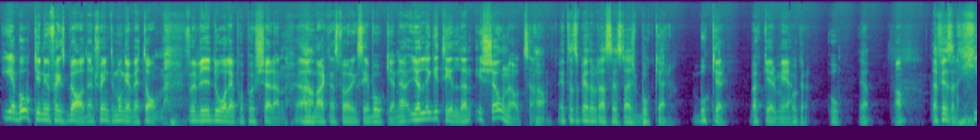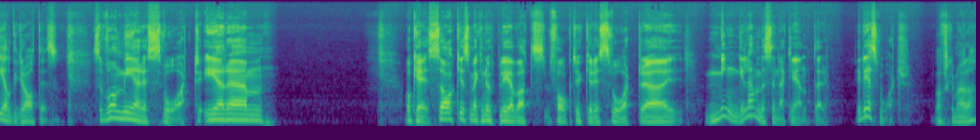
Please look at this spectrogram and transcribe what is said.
E-boken är ju faktiskt bra, den tror jag inte många vet om. För vi är dåliga på att pusha den, ja. marknadsförings-e-boken. Jag, jag lägger till den i show notesen. Ja. Inte så peter.se slash bokar. Böcker. Böcker med Bokar. Ja. Ja. Där finns den helt gratis. Så vad mer är svårt? Är det... um, Okej, saker som jag kan uppleva att folk tycker är svårt. Uh, mingla med sina klienter. Är det svårt? Varför ska man göra?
